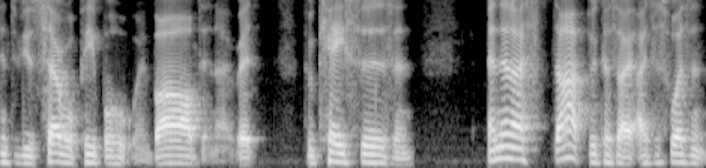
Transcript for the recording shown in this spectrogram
interviewed several people who were involved, and I read through cases, and and then I stopped because I, I just wasn't.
